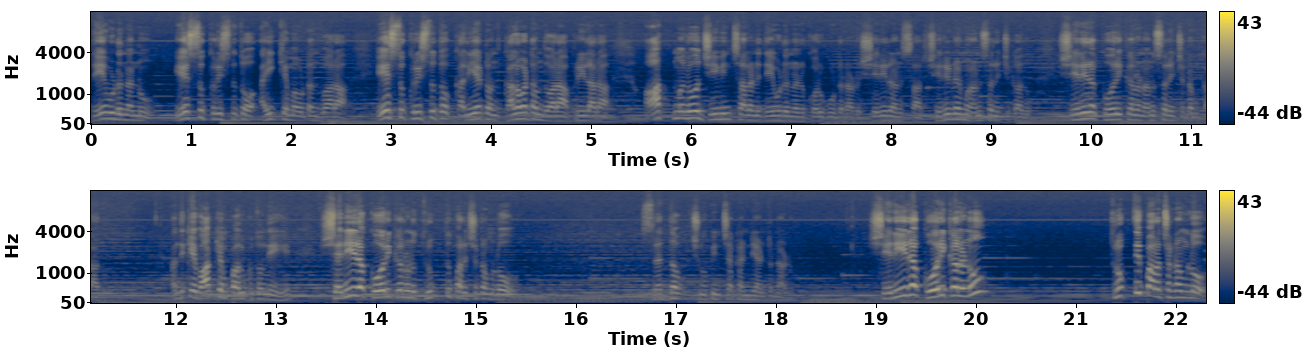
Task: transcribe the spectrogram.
దేవుడు నన్ను ఏసుక్రీస్తుతో ఐక్యమవటం ద్వారా ఏసుక్రీస్తుతో కలియటం కలవటం ద్వారా ప్రియులారా ఆత్మలో జీవించాలని దేవుడు నన్ను కోరుకుంటున్నాడు. శరీరానుసారి శరీరం అనుసరించి కాదు శరీర కోరికలను అనుసరించడం కాదు. అందుకే వాక్యం పలుకుతుంది శరీర కోరికలను తృప్తిపరచడంలో శ్రద్ధ చూపించకండి అంటున్నాడు. శరీర కోరికలను తృప్తిపరచడంలో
